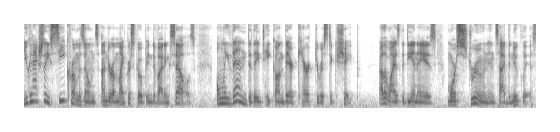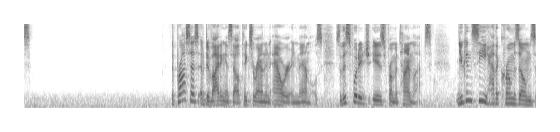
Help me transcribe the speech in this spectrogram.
You can actually see chromosomes under a microscope in dividing cells. Only then do they take on their characteristic shape. Otherwise, the DNA is more strewn inside the nucleus. The process of dividing a cell takes around an hour in mammals, so this footage is from a time lapse. You can see how the chromosomes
